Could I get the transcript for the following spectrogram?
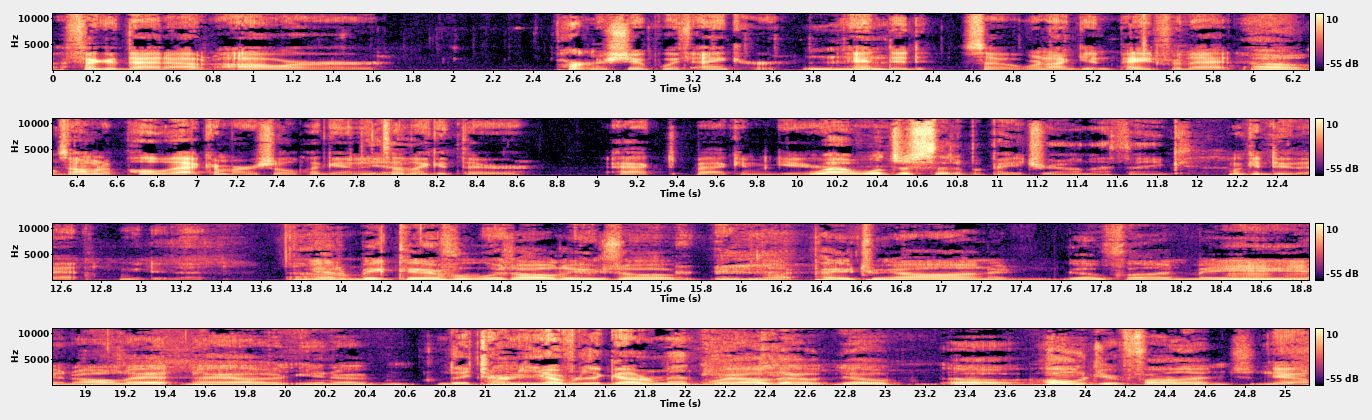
I figured that out. Our partnership with Anchor ended, so we're not getting paid for that. Mm-hmm. Oh. So I'm going to pull that commercial again until Yeah. they get their act back in gear. Well, we'll just set up a Patreon, I think. we could do that. We could do that. You got to be careful with all these, uh, like Patreon and GoFundMe and all that. Now, you know, They turn you over to the government. well, they'll they'll uh, hold your funds Yeah.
